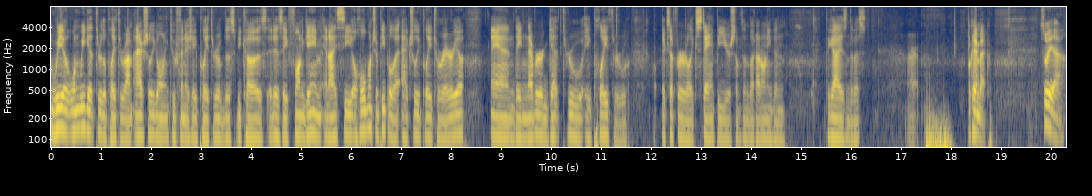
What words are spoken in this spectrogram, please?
we uh, when we get through the playthrough, I'm actually going to finish a playthrough of this because it is a fun game, and I see a whole bunch of people that actually play Terraria, and they never get through a playthrough, except for like Stampy or something. But I don't even. The guy isn't the best. All right. Okay, I'm back. So yeah,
